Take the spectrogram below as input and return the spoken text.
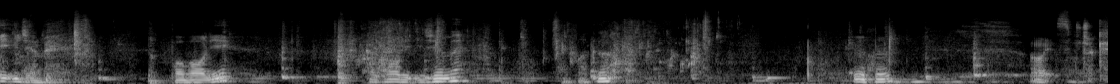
I idziemy. Powoli. Powoli idziemy. Uwaga. Mhm. O jest, czekaj.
